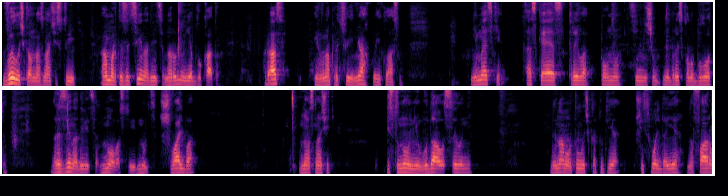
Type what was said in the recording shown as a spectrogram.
Вилучка в нас, значить, стоїть амортизаційна, дивіться, на рулю є блокатор. Раз, і вона працює м'яко і класно. Німецькі СКС крила повноцінні, щоб не бризкало болото. Резина, дивіться, нова стоїть, нульц. Швальба. У нас, значить, пістоновані вода осилені. Динамо втулочка тут є. 6 вольт дає на фару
